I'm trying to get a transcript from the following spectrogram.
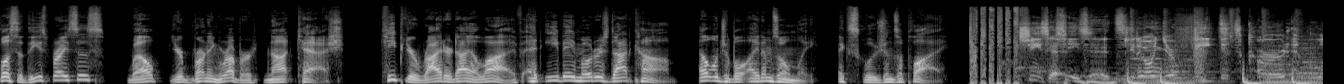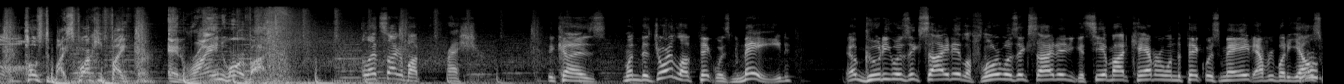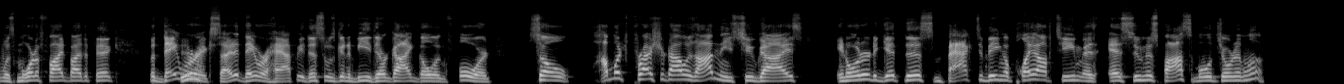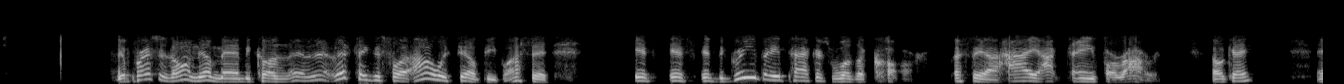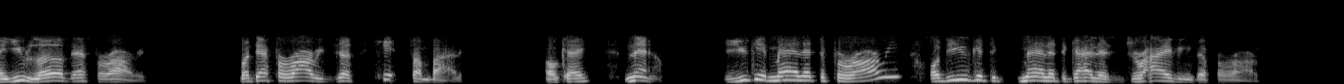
Plus, at these prices, well, you're burning rubber, not cash. Keep your ride or die alive at ebaymotors.com. Eligible items only. Exclusions apply. Cheeseheads. Cheeseheads. Get on your feet. It's Curd and Long. Hosted by Sparky Fifer and Ryan Horvath. Let's talk about pressure. Because when the Jordan Love pick was made, you know, Goody was excited. LaFleur was excited. You could see him on camera when the pick was made. Everybody else was mortified by the pick, but they were Yeah. excited. They were happy. This was going to be their guy going forward. So, how much pressure now is on these two guys in order to get this back to being a playoff team as, as soon as possible with Jordan Love? The pressure's on them, man, because eh, let- let's take this for I always tell people, I said, if if if the Green Bay Packers was a car, let's say a high octane Ferrari, okay, and you love that Ferrari, but that Ferrari just hit somebody, okay? Now, do you get mad at the Ferrari or do you get the, mad at the guy that's driving the Ferrari?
